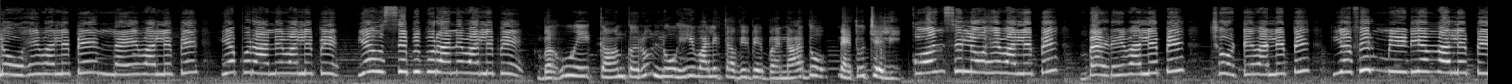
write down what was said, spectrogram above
लोहे वाले पे नए वाले पे या पुराने वाले पे या उससे भी पुराने वाले पे? बहू एक काम करो लोहे वाले तवे पे बना दो मैं तो चली। कौन से लोहे वाले पे? बड़े वाले पे छोटे वाले पे या फिर मीडियम वाले पे?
